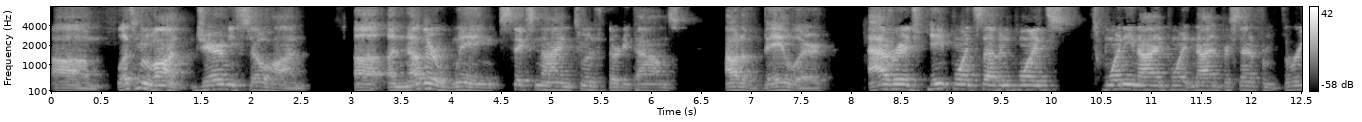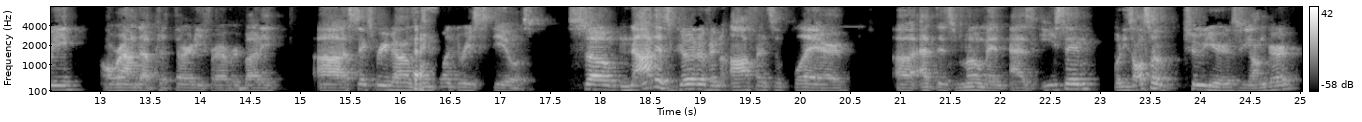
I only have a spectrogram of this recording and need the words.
Um, let's move on. Jeremy Sochan, uh, another wing, 6'9", 230 pounds, out of Baylor, average 8.7 points, 29.9% from three. I'll round up to 30 for everybody. Uh, six rebounds, 1.3 steals. So not as good of an offensive player uh, at this moment as Eason, but he's also two years younger.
